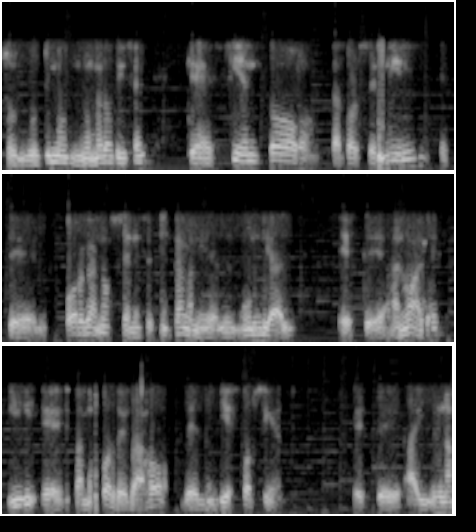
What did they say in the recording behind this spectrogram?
sus últimos números dicen que 114 mil este, órganos se necesitan a nivel mundial este, anuales y eh, estamos por debajo del 10%. Este, hay una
